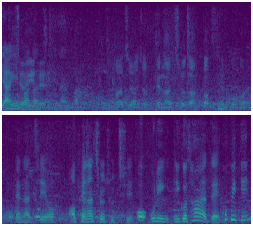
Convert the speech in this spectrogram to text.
양이. 많아지긴 한다. 맞아요. 저 베나치오도 한 박스 뽑아요. 베나치오. 어 베나치오 좋지. 어 우리 이거 사야 돼. 코비딘?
